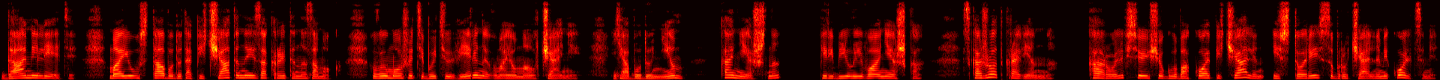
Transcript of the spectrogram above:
Да, миледи, мои уста будут опечатаны и закрыты на замок. Вы можете быть уверены в моем молчании. Я буду нем, конечно, — перебила его Онежка. Скажу откровенно, король все еще глубоко опечален историей с обручальными кольцами.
